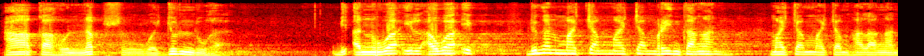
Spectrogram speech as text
Akahun nafsu wa junduha bi anwa'il awaik dengan macam-macam rintangan, macam-macam halangan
